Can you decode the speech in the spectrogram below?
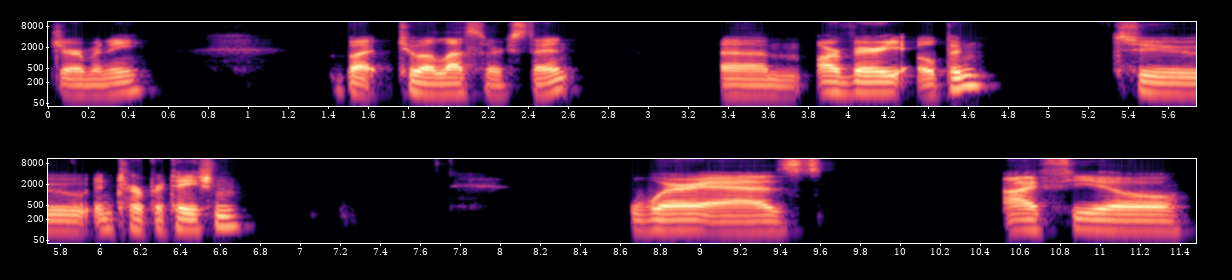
Germany, but to a lesser extent, um, are very open to interpretation. Whereas I feel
